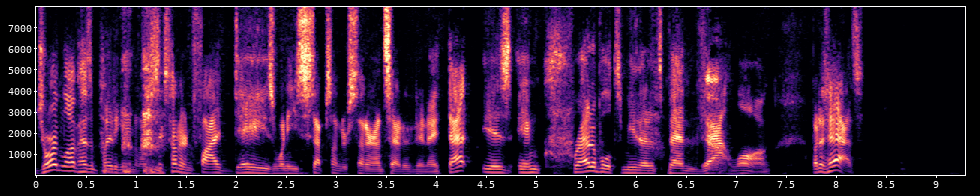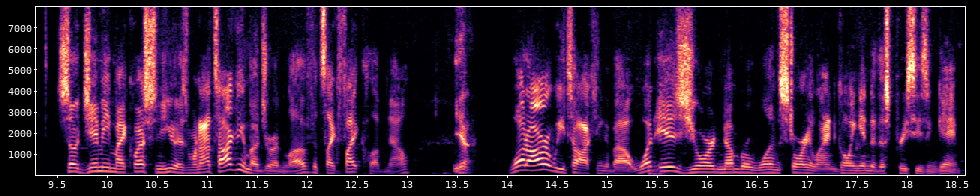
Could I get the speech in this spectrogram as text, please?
Jordan Love hasn't played a game in like 605 days when he steps under center on Saturday night. That is incredible to me that it's been that long, but it has. So, Jimmy, my question to you is we're not talking about Jordan Love. It's like Fight Club now. Yeah. What are we talking about? What is your number one storyline going into this preseason game?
